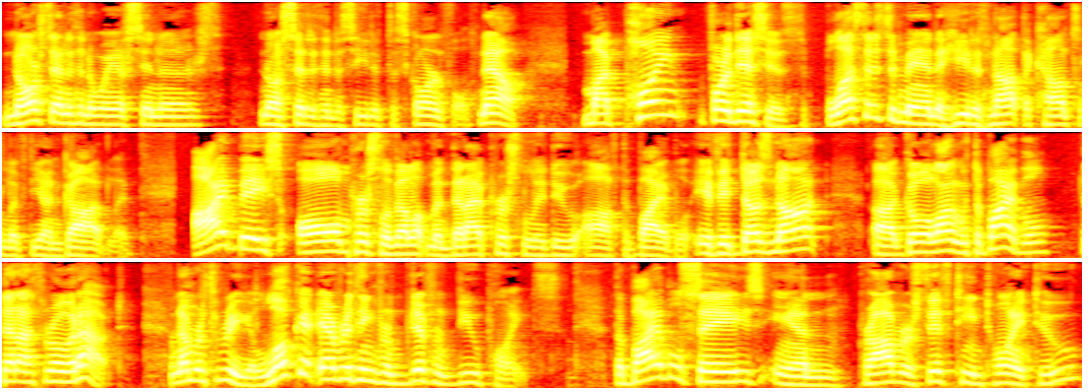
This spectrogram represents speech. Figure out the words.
nor standeth in the way of sinners, nor sitteth in the seat of the scornful. Now, my point for this is blessed is the man that heedeth not the counsel of the ungodly. I base all personal development that I personally do off the Bible. If it does not uh, go along with the Bible, then I throw it out. Number three, look at everything from different viewpoints. The Bible says in Proverbs 15 22,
